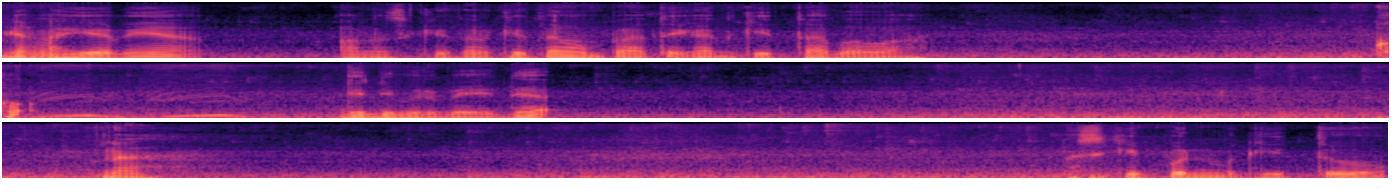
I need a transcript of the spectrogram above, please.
yang akhirnya orang sekitar kita memperhatikan kita bahwa kok jadi berbeda. Nah, meskipun begitu,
